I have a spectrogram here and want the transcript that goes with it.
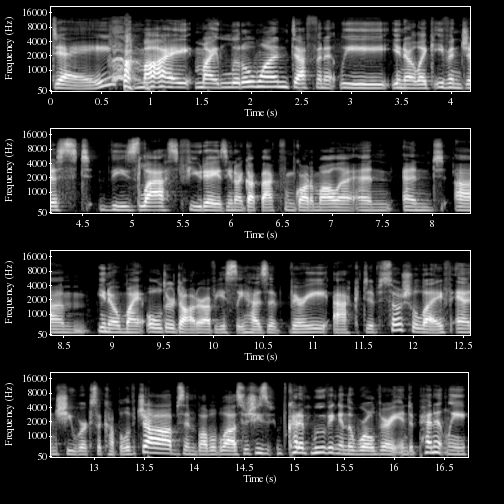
day. my my little one definitely, you know, like even just these last few days, you know, I got back from Guatemala and and um, you know, my older daughter obviously has a very active social life and she works a couple of jobs and blah blah blah. So she's kind of moving in the world very independently.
